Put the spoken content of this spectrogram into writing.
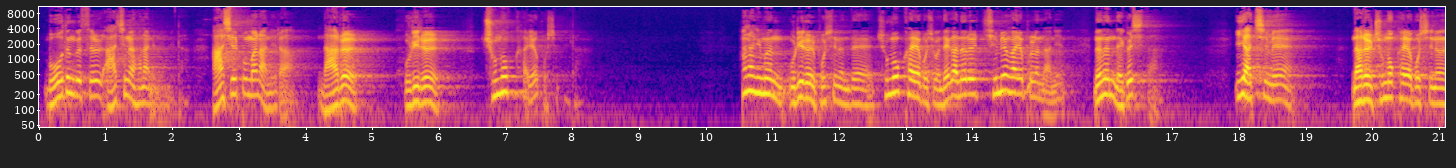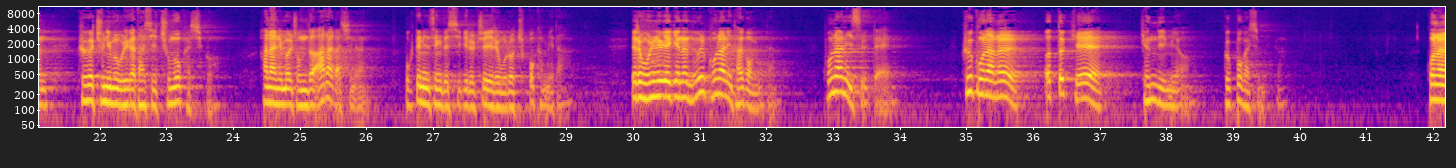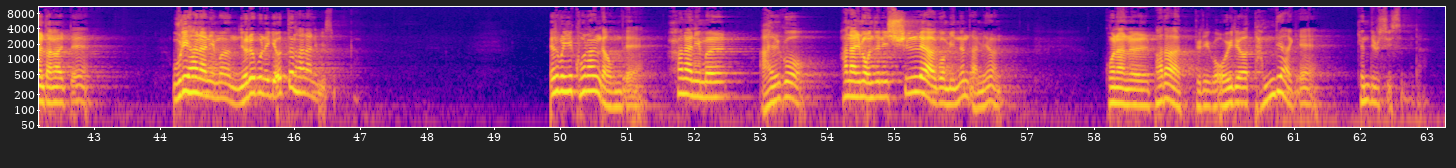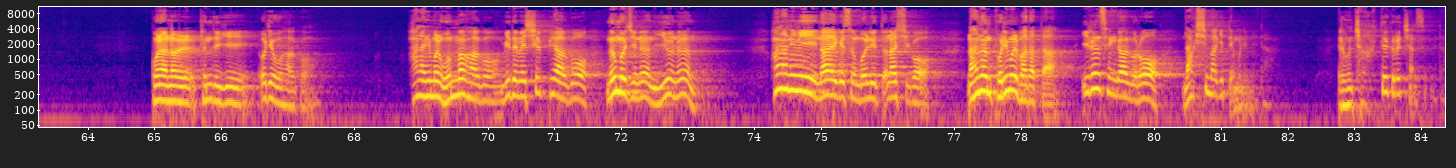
모든 것을 아시는 하나님입니다. 아실 뿐만 아니라 나를, 우리를 주목하여 보십니다. 하나님은 우리를 보시는데 주목하여 보시고 내가 너를 지명하여 불렀나니 너는 내 것이다. 이 아침에 나를 주목하여 보시는 그 주님을 우리가 다시 주목하시고 하나님을 좀 더 알아가시는 복된 인생 되시기를 주의 이름으로 축복합니다. 여러분, 우리에게는 늘 고난이 다가옵니다. 고난이 있을 때 그 고난을 어떻게 견디며 극복하십니까? 고난을 당할 때 우리 하나님은 여러분에게 어떤 하나님이십니까? 여러분, 이 고난 가운데 하나님을 알고 하나님을 온전히 신뢰하고 믿는다면 고난을 받아들이고 오히려 담대하게 견딜 수 있습니다. 고난을 견디기 어려워하고 하나님을 원망하고 믿음에 실패하고 넘어지는 이유는 하나님이 나에게서 멀리 떠나시고 나는 버림을 받았다. 이런 생각으로 낙심하기 때문입니다. 여러분 절대 그렇지 않습니다.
